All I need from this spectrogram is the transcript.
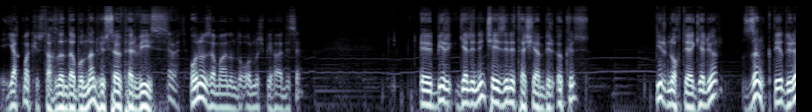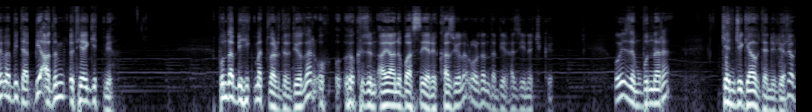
yakma küstahlığında bulunan Hüsrev Perviz. Evet. Onun zamanında olmuş bir hadise. Ee, bir gelinin çeyizini taşıyan bir öküz bir noktaya geliyor, zınk diye duruyor ve bir de bir adım öteye gitmiyor. Bunda bir hikmet vardır diyorlar. O öküzün ayağını bastığı yeri kazıyorlar. Oradan da bir hazine çıkıyor. O yüzden bunlara Gencegav deniliyor. Hocam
